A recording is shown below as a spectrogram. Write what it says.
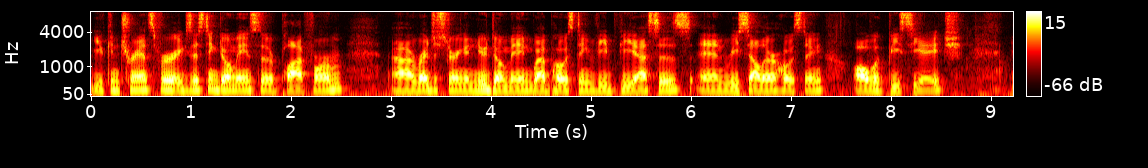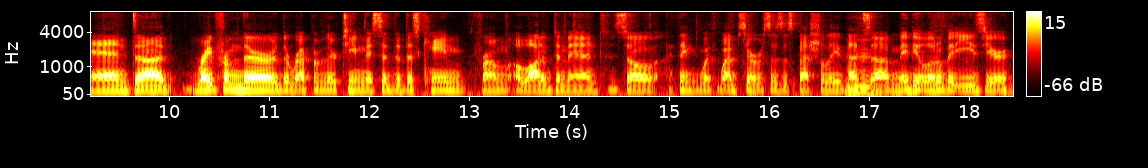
you can transfer existing domains to their platform. Uh, registering a new domain, web hosting, VPSs, and reseller hosting, all with BCH. And uh, right from their the rep of their team, they said that this came from a lot of demand. So I think with web services, especially, that's uh, maybe a little bit easier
